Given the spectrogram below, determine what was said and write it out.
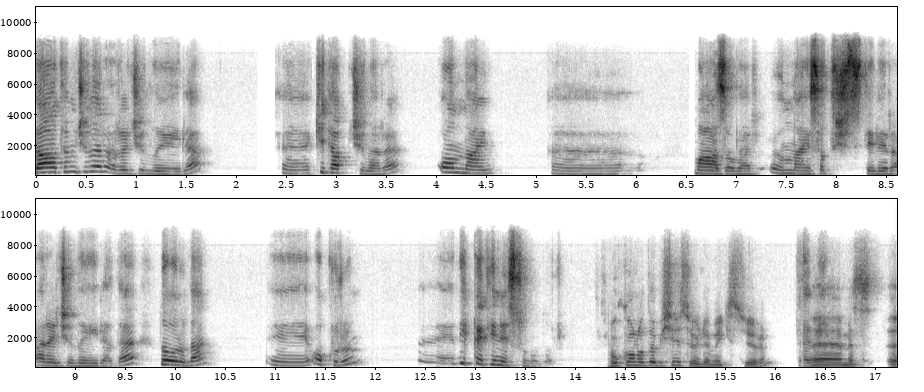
dağıtımcılar aracılığıyla e, kitapçılara online e, mağazalar, online satış siteleri aracılığıyla da doğrudan e, okurun e, dikkatine sunulur. Bu konuda bir şey söylemek istiyorum. Tabii. Ee, mes e,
